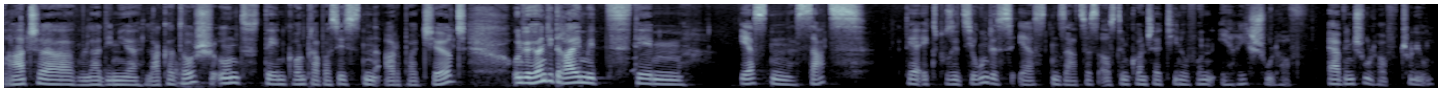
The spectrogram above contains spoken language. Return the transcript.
Bratscher Wladimir Lakatosch und den Kontrabassisten Arpa Cerc. Und wir hören die drei mit dem ersten Satz der Exposition des ersten Satzes aus dem Konzertino von Erich Schulhoff. Erwin Schulhoff, Entschuldigung.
